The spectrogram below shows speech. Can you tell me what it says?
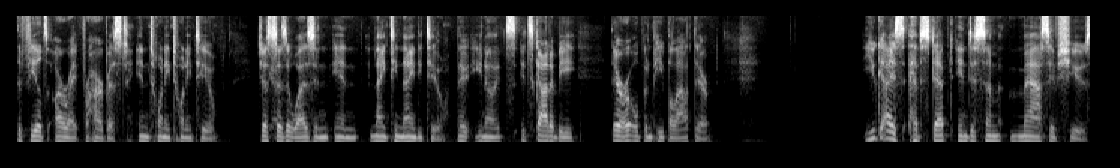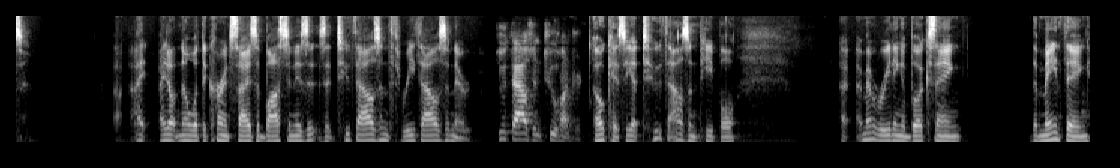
the fields are right for harvest in 2022, just yeah. as it was in in 1992. There, you know, it's it's got to be. There are open people out there you guys have stepped into some massive shoes. I, I don't know what the current size of Boston is. Is it 2,000, 3,000 or? 2,200. Okay, so you got 2,000 people. I, I remember reading a book saying the main thing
